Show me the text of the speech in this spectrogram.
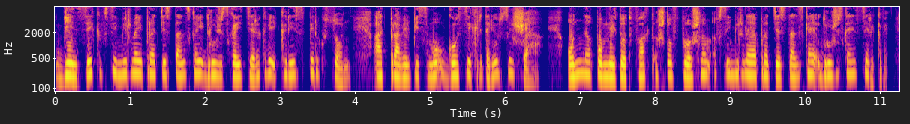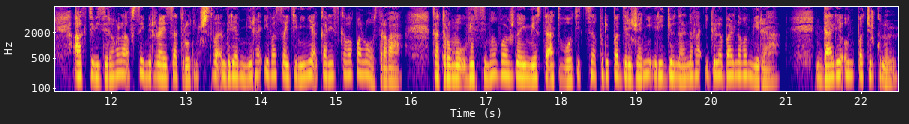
Генсек Всемирной протестантской дружеской церкви Крис Пергсон отправил письмо госсекретарю США. Он напомнил тот факт, что в прошлом Всемирная протестантская дружеская церковь активизировала всемирное сотрудничество для мира и воссоединения Корейского полуострова, которому весьма важное место отводится при поддержании регионального и глобального мира. Далее он подчеркнул,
